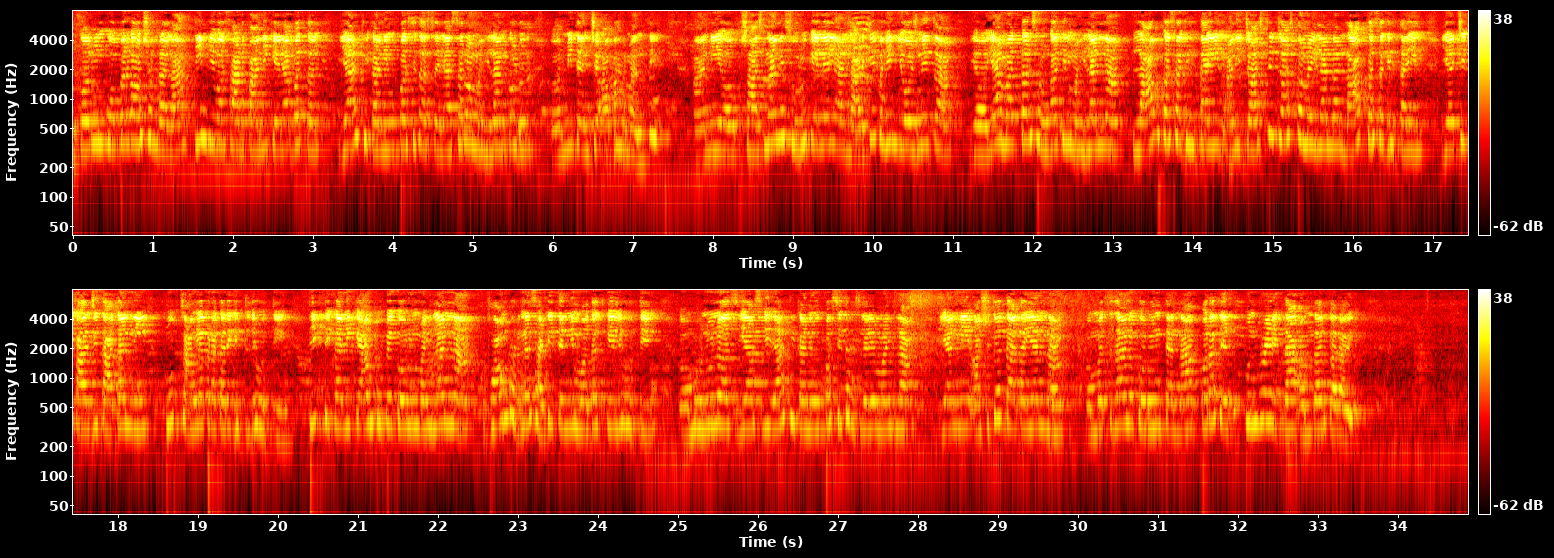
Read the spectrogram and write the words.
करून कोपरगाव शहराला तीन दिवस आड पाणी केल्याबद्दल या ठिकाणी उपस्थित असलेल्या सर्व महिलांकडून मी त्यांचे आभार मानते. आणि शासनाने सुरू केलेल्या लाडकी बहीण योजनेचा य- या मतदारसंघातील महिलांना लाभ कसा घेता येईल आणि जास्तीत जास्त महिलांना लाभ कसा घेता येईल याची काळजी दादांनी खूप चांगल्या प्रकारे घेतली होती. ठिकठिकाणी कॅम्प उभे करून महिलांना फॉर्म भरण्यासाठी त्यांनी मदत केली होती. म्हणूनच या या ठिकाणी उपस्थित असलेल्या महिला यांनी आशुतोष दादा यांना मतदान करून त्यांना परत पुन्हा एकदा आमदार करावे.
